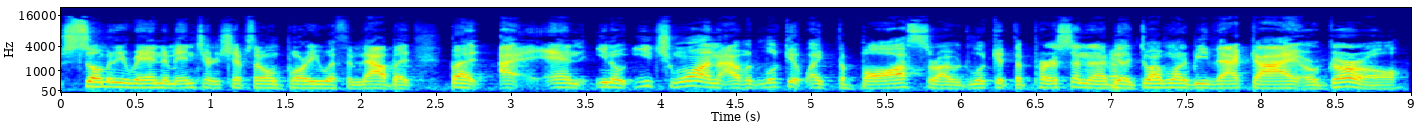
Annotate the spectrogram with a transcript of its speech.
so many random internships. I won't bore you with them now, but but I and you know each one I would look at like the boss or I would look at the person and I'd be like, do I want to be that guy or girl?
